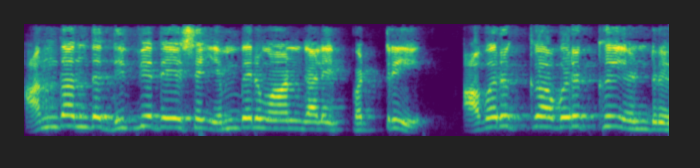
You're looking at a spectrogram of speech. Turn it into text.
அந்தந்த திவ்ய தேச எம்பெருமான்களை பற்றி அவருக்கு அவருக்கு என்று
